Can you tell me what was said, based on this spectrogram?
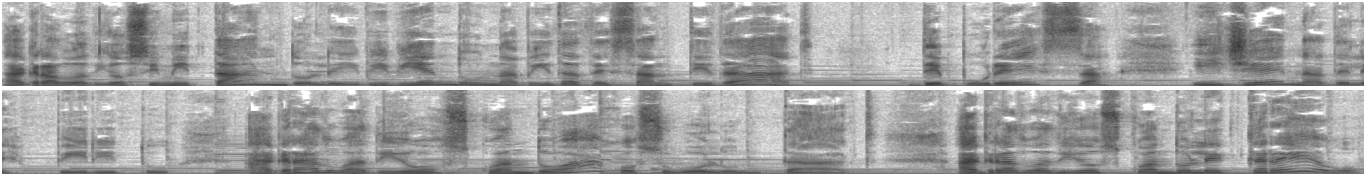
Agrado a Dios imitándole y viviendo una vida de santidad, de pureza y llena del Espíritu. Agrado a Dios cuando hago su voluntad. Agrado a Dios cuando le creo.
